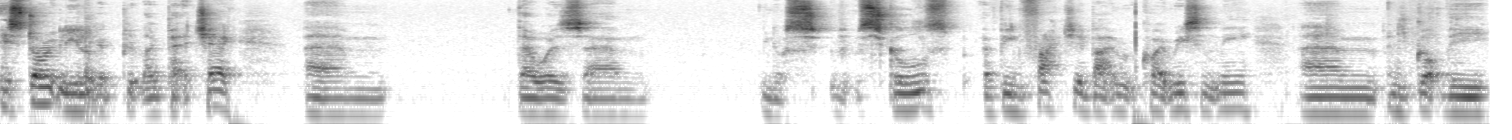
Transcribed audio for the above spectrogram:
historically you look at people like Petr Cech, um, there was, um, you know, skulls have been fractured by quite recently, um, and you've got the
